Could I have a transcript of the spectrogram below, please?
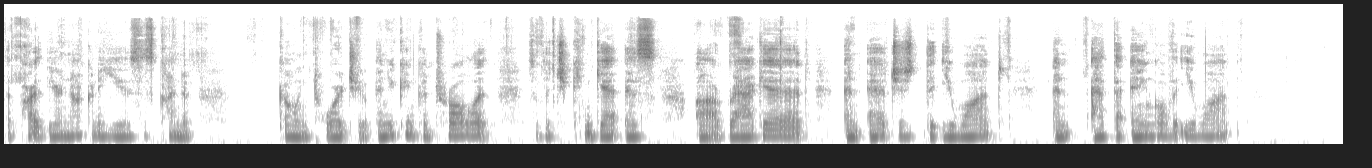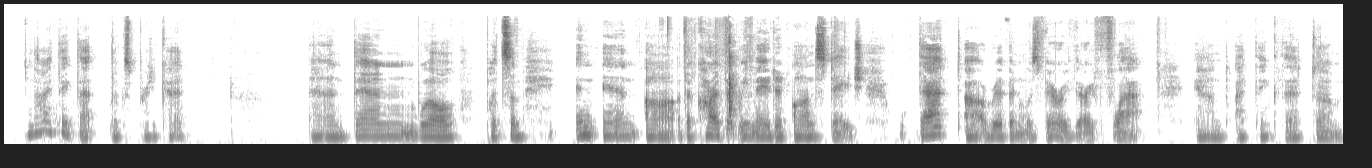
the part that you're not going to use is kind of going towards you. And you can control it so that you can get as uh, ragged and edges that you want and at the angle that you want. And I think that looks pretty good. And then we'll put some in, in uh, the card that we made it on stage. That uh, ribbon was very, very flat. And I think that um,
